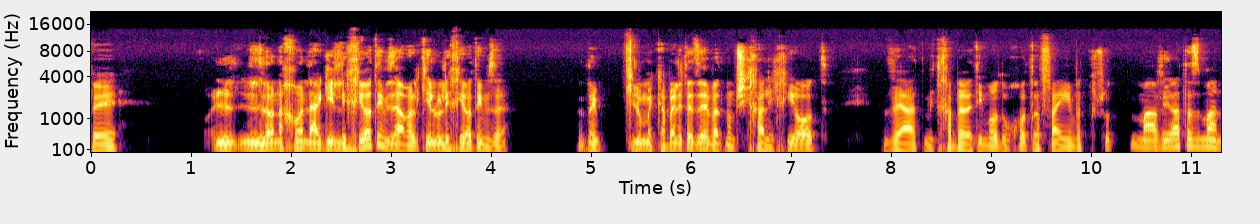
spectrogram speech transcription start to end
ולא נכון להגיד לחיות עם זה אבל כאילו לחיות עם זה. את כאילו מקבלת את זה ואת ממשיכה לחיות ואת מתחברת עם עוד רוחות רפאים ואת פשוט מעבירה את הזמן.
